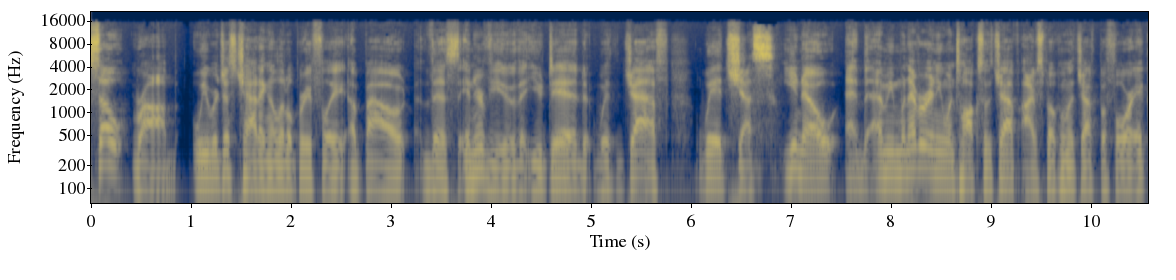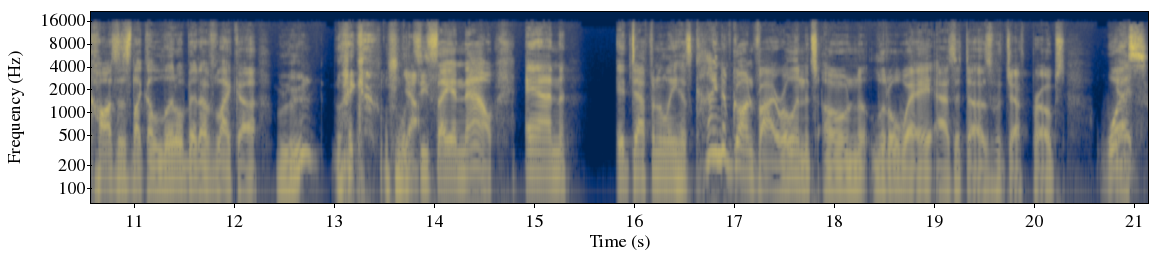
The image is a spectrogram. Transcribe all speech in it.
So, Rob, we were just chatting a little briefly about this interview that you did with Jeff, which, yes. you know, I mean, whenever anyone talks with Jeff, I've spoken with Jeff before, it causes like a little bit of like a, like, what's Yeah. he saying now? And it definitely has kind of gone viral in its own little way, as it does with Jeff Probst. What? Yes.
